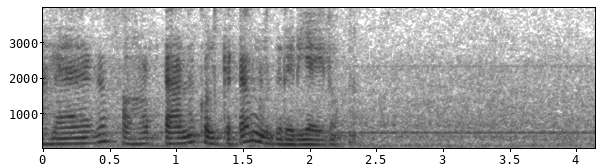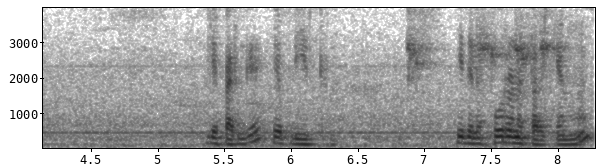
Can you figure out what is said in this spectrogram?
அழகாக சாஃப்டான கொழுக்கட்டை உங்களுக்கு ரெடி ஆகிடும் இங்கே பாருங்கள் எப்படி இருக்கு. இதில் பூரணத்தை வைக்கணும்.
